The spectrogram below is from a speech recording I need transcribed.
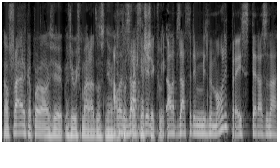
A frajerka povedala, že, že už má radosť z neho, Ale že to v, pekne zásade, štekli. ale v zásade my sme mohli prejsť teraz na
